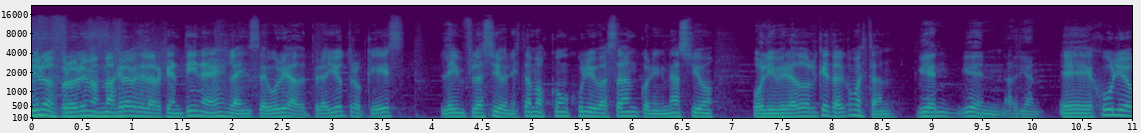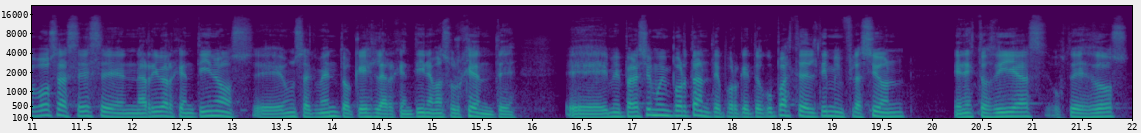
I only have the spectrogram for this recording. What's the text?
Y uno de los problemas más graves de la Argentina es la inseguridad, pero hay otro que es la inflación. Estamos con Julio Bazán, con Ignacio Oliverador. ¿Qué tal? ¿Cómo están? Bien, bien, Adrián. Eh, Julio, vos haces en Arriba Argentinos eh, un segmento que es la Argentina más urgente. Eh, me pareció muy importante porque te ocupaste del tema inflación en estos días, ustedes dos,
